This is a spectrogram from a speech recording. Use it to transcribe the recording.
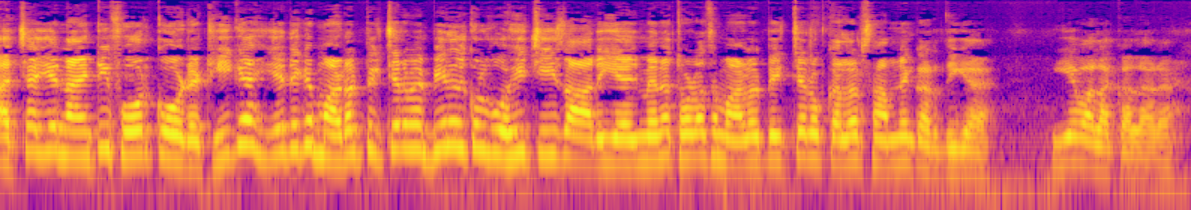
अच्छा ये 94 कोड है ठीक है? ये देखिए मॉडल पिक्चर में बिल्कुल वही चीज़ आ रही है। मैंने थोड़ा सा मॉडल पिक्चर और कलर सामने कर दिया है। ये वाला कलर है।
